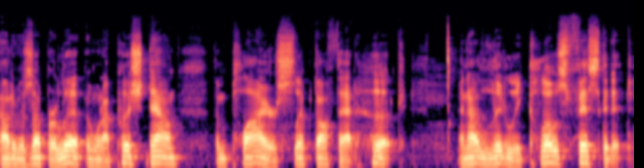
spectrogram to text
out of his upper lip. And when I pushed down, the pliers slipped off that hook, and I literally close fisted it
